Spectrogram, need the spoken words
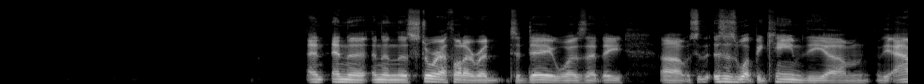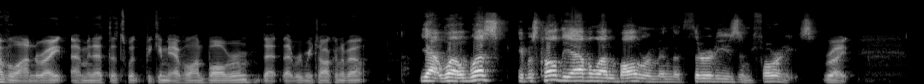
And and the and then the story I thought I read today was that they um, so this is what became the um, the Avalon, right? I mean that that's what became the Avalon Ballroom. That that room you're talking about. Yeah, well, it was it was called the Avalon Ballroom in the 30s and 40s. Right.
